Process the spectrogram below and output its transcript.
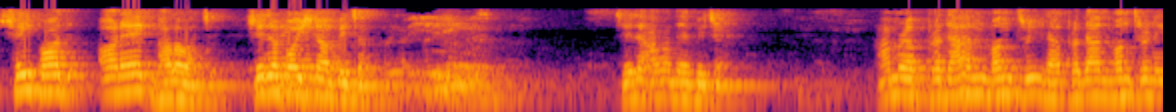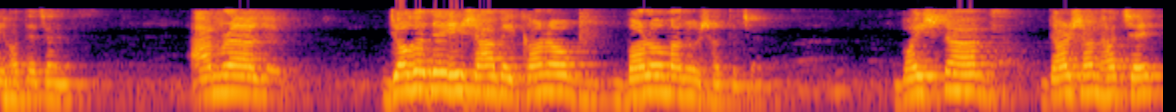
সেই পদ অনেক ভালো আছে সেটা বৈষ্ণব বিচার। সেটা আমাদের বিচার। আমরা প্রধানমন্ত্রী না প্রধানমন্ত্রী হতে চাই না। আমরা জগতে হিসাবে কোন বড় মানুষ হতে চাই বৈষ্ণব দর্শন হচ্ছে,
